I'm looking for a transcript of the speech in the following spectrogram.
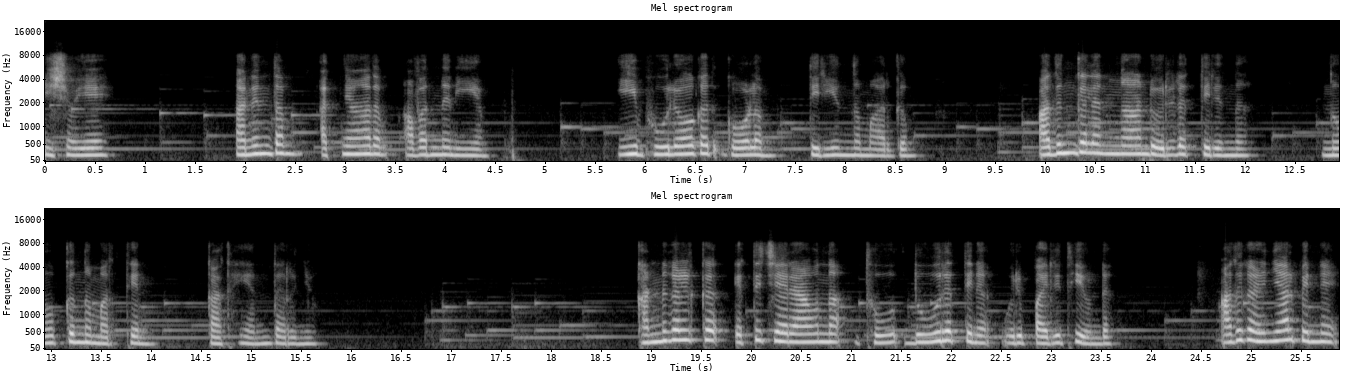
ഈശോയെ അനന്തം അജ്ഞാതം അവർണനീയം. ഈ ഭൂലോക ഗോളം തിരിയുന്ന മാർഗം. അതുങ്കലെങ്ങാണ്ട് ഒരിടത്തിരുന്ന് നോക്കുന്ന മർത്യൻ കഥ എന്തറിഞ്ഞു? കണ്ണുകൾക്ക് എത്തിച്ചേരാവുന്ന ദൂരത്തിന് ഒരു പരിധിയുണ്ട്. അത് കഴിഞ്ഞാൽ പിന്നെ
